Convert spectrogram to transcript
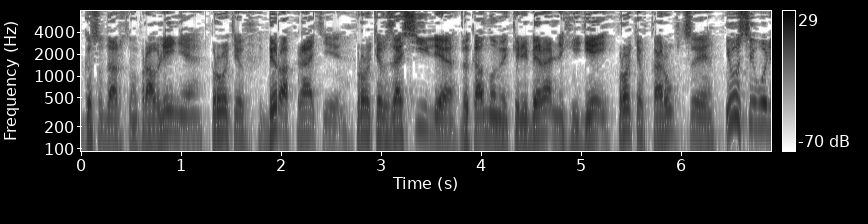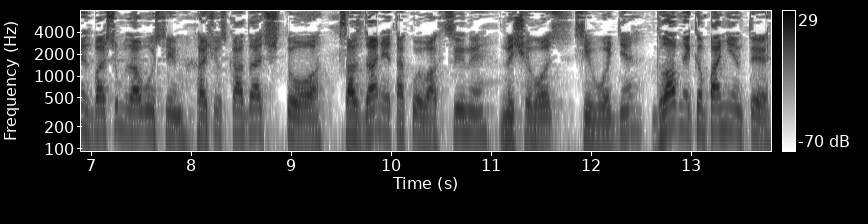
государственного управления, против бюрократии, против засилия в экономике либеральных идей, против коррупции. И вот сегодня с большим удовольствием хочу сказать, что создание такой вакцины началось сегодня. Главные компоненты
